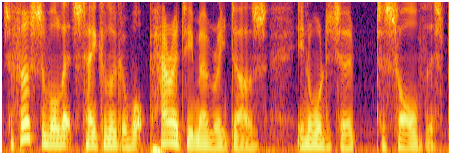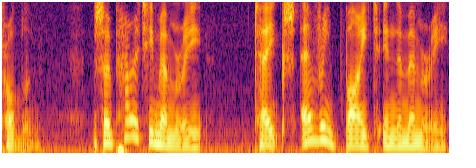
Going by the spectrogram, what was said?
So first of all, let's take a look at what parity memory does in order to, to solve this problem. So parity memory takes every byte in the memory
